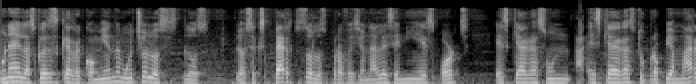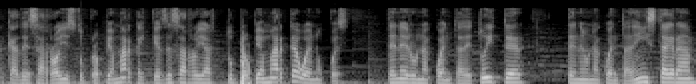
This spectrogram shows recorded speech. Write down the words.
una de las cosas que recomiendan mucho los, los, los expertos o los profesionales en eSports es que, hagas un, es que hagas tu propia marca, desarrolles tu propia marca. ¿Y qué es desarrollar tu propia marca? Bueno, pues tener una cuenta de Twitter, tener una cuenta de Instagram,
